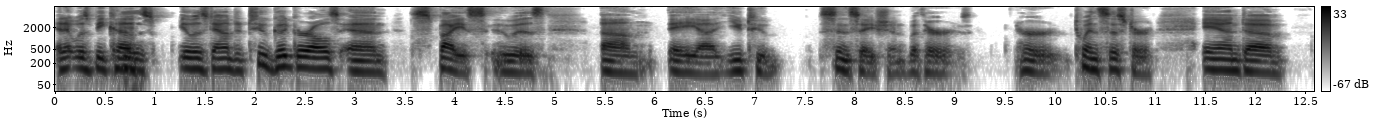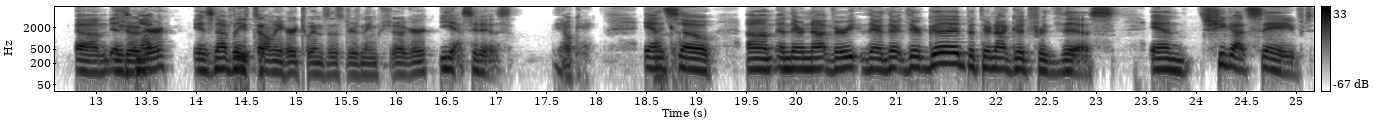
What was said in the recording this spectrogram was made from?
and it was because it was down to two good girls and Spice, who is um, a uh, YouTube sensation with her her twin sister, and um, um, is Sugar. not is not Please tell me her twin sister's name Sugar. Yes, it is. Yeah. Okay. and Okay. so um and they're not very they're they're they're good but they're not good for this and she got saved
